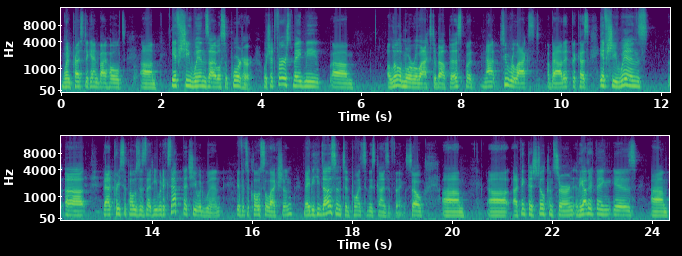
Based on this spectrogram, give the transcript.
when pressed again by Holt, um, if she wins, I will support her, which at first made me um, a little more relaxed about this, but not too relaxed about it because if she wins, uh, that presupposes that he would accept that she would win if it's a close election. Maybe he doesn't and points to these kinds of things. So um, uh, I think there's still concern. The other thing is um,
